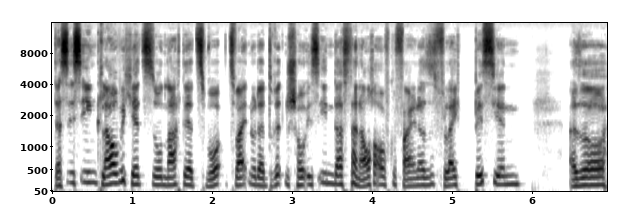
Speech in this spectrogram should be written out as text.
Das ist Ihnen, glaube ich, jetzt so nach der zweiten oder dritten Show, ist Ihnen das dann auch aufgefallen, dass es vielleicht ein bisschen, also,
